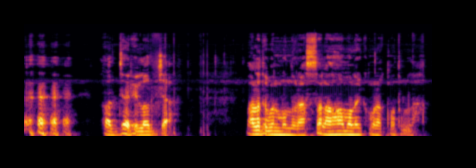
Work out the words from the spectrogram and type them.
লজ্জা রে লজ্জা। ভালো থাকবেন বন্ধুরা, আসসালামু আলাইকুম রহমতুল্লাহ।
